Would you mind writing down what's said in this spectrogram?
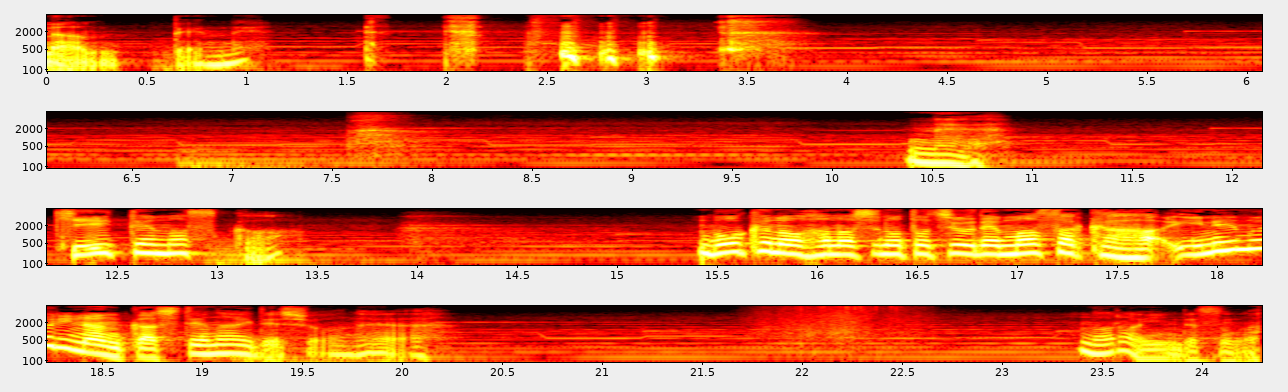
なんてね。ねえ、聞いてますか？僕の話の途中でまさか居眠りなんかしてないでしょうね。ならいいんですが。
